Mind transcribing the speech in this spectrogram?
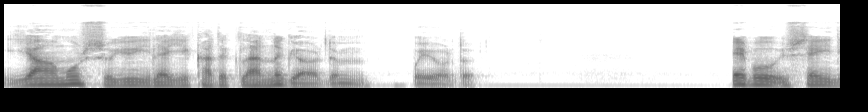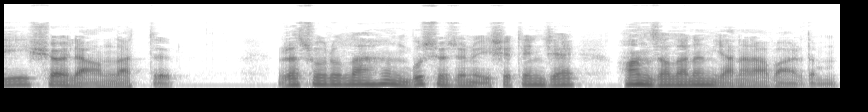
yağmur suyu ile yıkadıklarını gördüm buyurdu. Ebu Üseydi şöyle anlattı. Rasulullah'ın bu sözünü işitince Hanzala'nın yanına vardım.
